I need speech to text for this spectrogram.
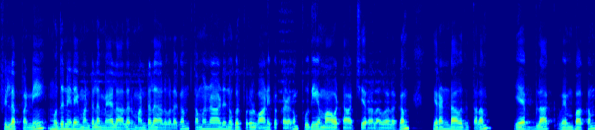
ஃபில் அப் பண்ணி, முதுநிலை மண்டல மேலாளர், மண்டல அலுவலகம், தமிழ்நாடு நுகர்பொருள் வாணிபக் கழகம், புதிய மாவட்ட ஆட்சியர் அலுவலகம், இரண்டாவது தளம், ஏ பிளாக், வெம்பாக்கம்,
